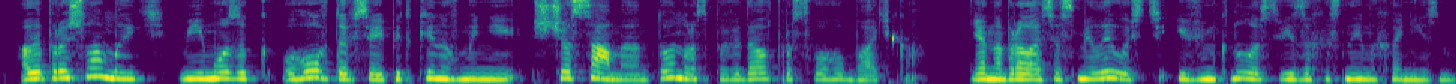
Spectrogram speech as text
Але пройшла мить, мій мозок оговтався і підкинув мені, що саме Антон розповідав про свого батька. Я набралася сміливості і ввімкнула свій захисний механізм.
